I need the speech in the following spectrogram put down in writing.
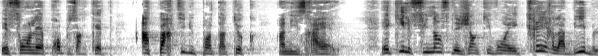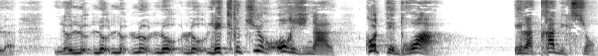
et font leurs propres enquêtes à partir du Pentateuque en Israël et qu'ils financent des gens qui vont écrire la Bible, l'écriture originale, côté droit, et la traduction,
